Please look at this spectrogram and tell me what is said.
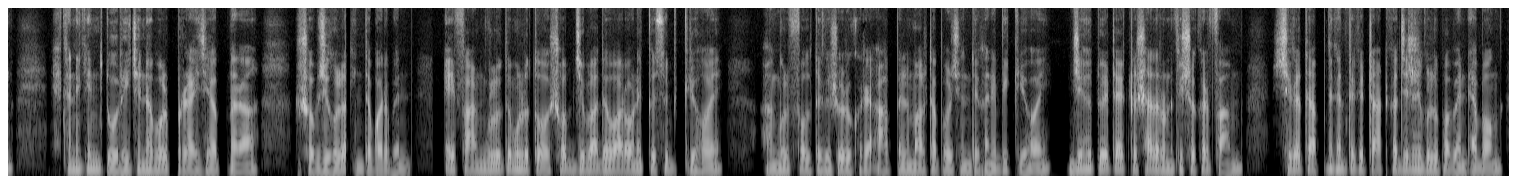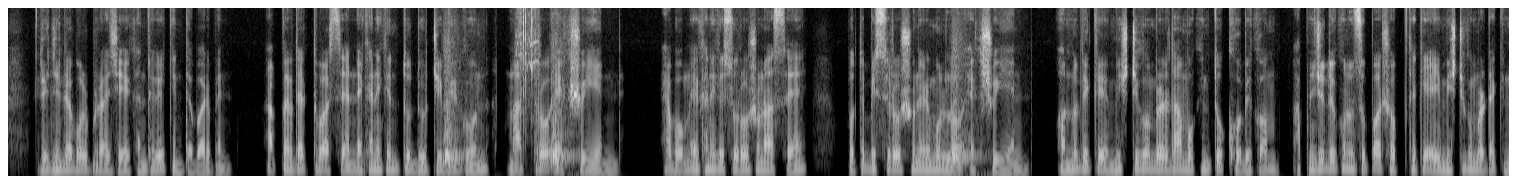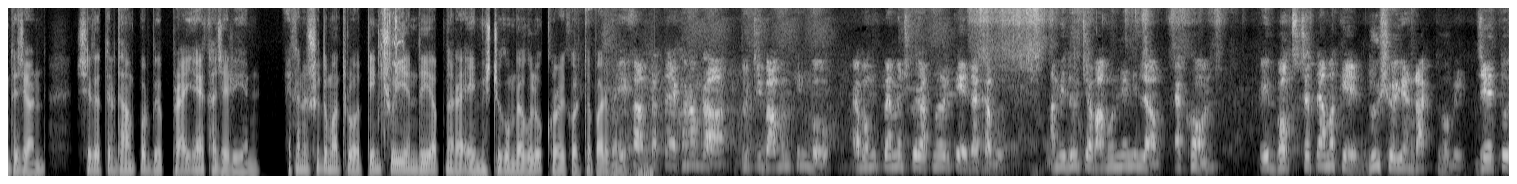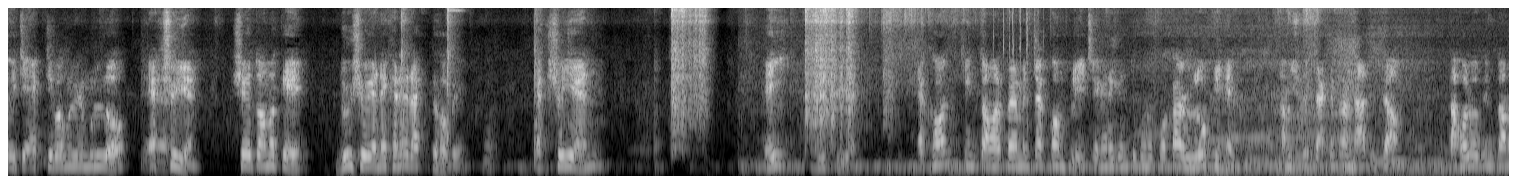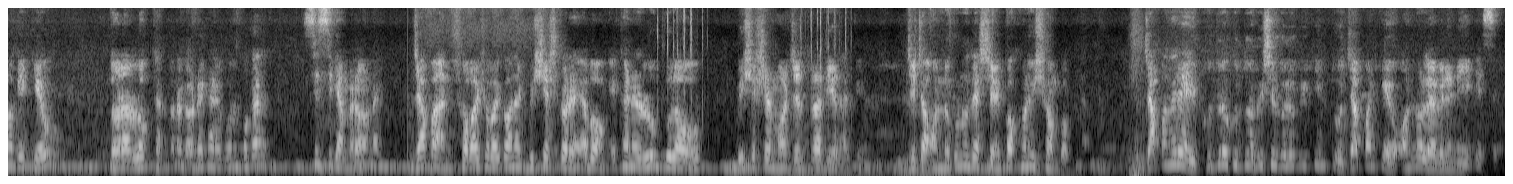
এখানে কিন্তু রিজনেবল প্রাইসে আপনারা সবজিগুলো কিনতে পারবেন। এই ফার্মগুলোতে মূলত সবজি বাদেও আরও অনেক কিছু বিক্রি হয়। আঙ্গুল ফল থেকে শুরু করে আপেল মালটা পর্যন্ত এখানে বিক্রি হয়। যেহেতু এটা একটা সাধারণ কৃষকের ফার্ম সেক্ষেত্রে আপনি এখান থেকে টাটকা জিনিসগুলো পাবেন এবং রিজনেবল প্রাইসে এখান থেকে কিনতে পারবেন। আপনারা দেখতে পাচ্ছেন, এখানে কিন্তু দুটি বেগুন, মাত্র একশো ইয়েন এবং এখানে কিছু রসুন আছে, প্রতি পিস রসুনের মূল্য একশো ইয়েন। অন্যদিকে মিষ্টি কুমড়ার দামও কিন্তু খুবই কম। আপনি যদি কোনো সুপার শপ থেকে এই মিষ্টি কুমড়াটা কিনতে চান সেক্ষেত্রে দাম পড়বে প্রায় এক হাজার ইয়েন। এখানে শুধুমাত্র তিনশো ইয়েন দিয়ে আপনারা এই মিষ্টি কুমড়াগুলো ক্রয় করতে পারবেন। এই ফার্মটাতে এখন আমরা দুটি বাগুন কিনবো এবং পেমেন্ট করে আপনাদেরকে দেখাবো। আমি দুইটা বাগুন নিয়ে নিলাম। এখন এই বক্সটাতে আমাকে দুইশো ইয়েন রাখতে হবে। যেহেতু এটা একটি বাগুনের মূল্য একশো ইয়েন, সেহেতু আমাকে দুইশো ইয়েন এখানে রাখতে হবে। একশো ইয়েন, এই দুইশো ইয়েন। এখন কিন্তু আমার পেমেন্টটা কমপ্লিট। এখানে কিন্তু কোনো প্রকার লোকই নেই। আমি যদি টাকাটা না দিতাম, তাহলেও কিন্তু আমাকে কেউ ধরার লোক থাকতো না, কারণ এখানে কোনো প্রকার সিসি ক্যামেরাও নাই। জাপান সবাই সবাইকে অনেক বিশ্বাস করে এবং এখানের লোকগুলোও বিশ্বাসের মর্যাদা দিয়ে থাকে, যেটা অন্য কোনো দেশে কখনোই সম্ভব না। জাপানের এই ক্ষুদ্র ক্ষুদ্র বিষয়গুলোকে কিন্তু জাপানকে অন্য লেভেলে নিয়ে গেছে।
